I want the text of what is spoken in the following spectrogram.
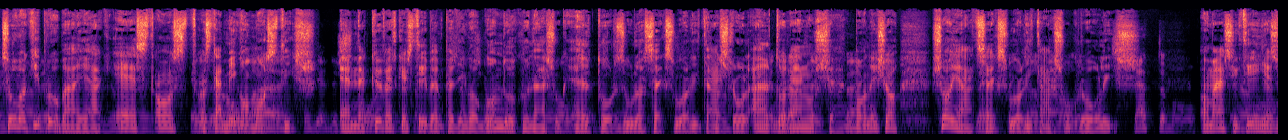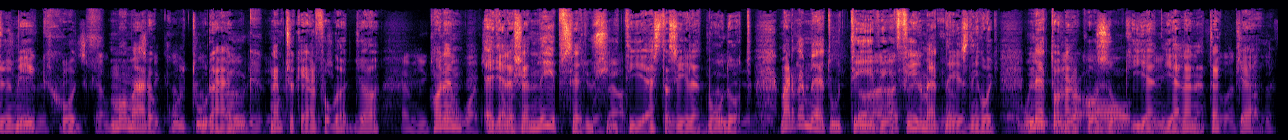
Szóval kipróbálják ezt, azt, aztán még amaszt is. Ennek következtében pedig a gondolkodásuk eltorzul a szexualitásról általánosságban, és a saját szexualitásukról is. A másik tényező még, hogy ma már a kultúránk nem csak elfogadja, hanem egyenesen népszerűsíti ezt az életmódot. Már nem lehet úgy tévét, filmet nézni, hogy ne találkozzunk ilyen jelenetekkel.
